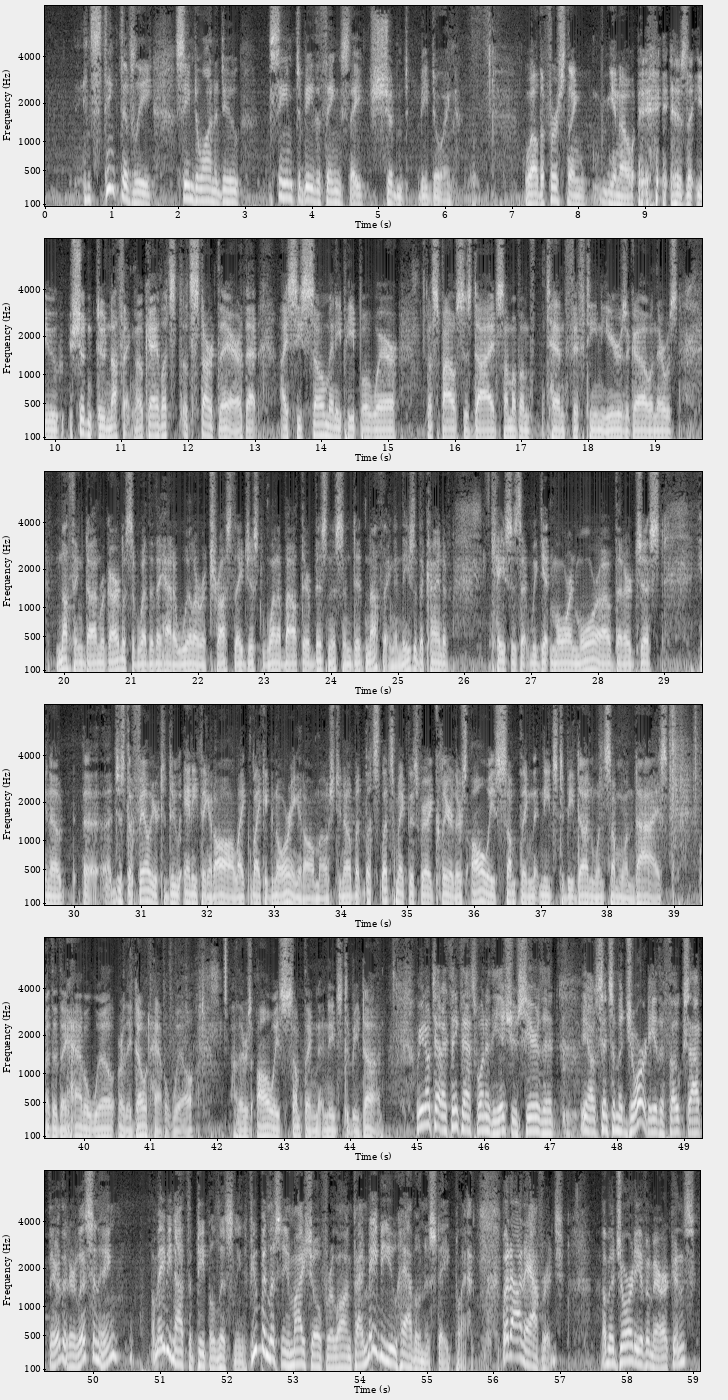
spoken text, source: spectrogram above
instinctively seem to want to do seem to be the things they shouldn't be doing? Well, the first thing, you know, is that you shouldn't do nothing. Okay, let's let's start there. That I see so many people where a spouse has died, some of them 10, 15 years ago, and there was nothing done, regardless of whether they had a will or a trust. They just went about their business and did nothing. And these are the kind of cases that we get more and more of that are just, you know, uh, uh, just a failure to do anything at all, like like ignoring it almost, you know. But let's let's make this very clear. There's always something that needs to be done when someone dies, whether they have a will or they don't have a will. Uh, there's always something that needs to be done. Well, you know, Ted, I think that's one of the issues here that, you know, since a majority of the folks out there that are listening, well, maybe not the people listening. If you've been listening to my show for a long time, maybe you have an estate plan. But on average, a majority of Americans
